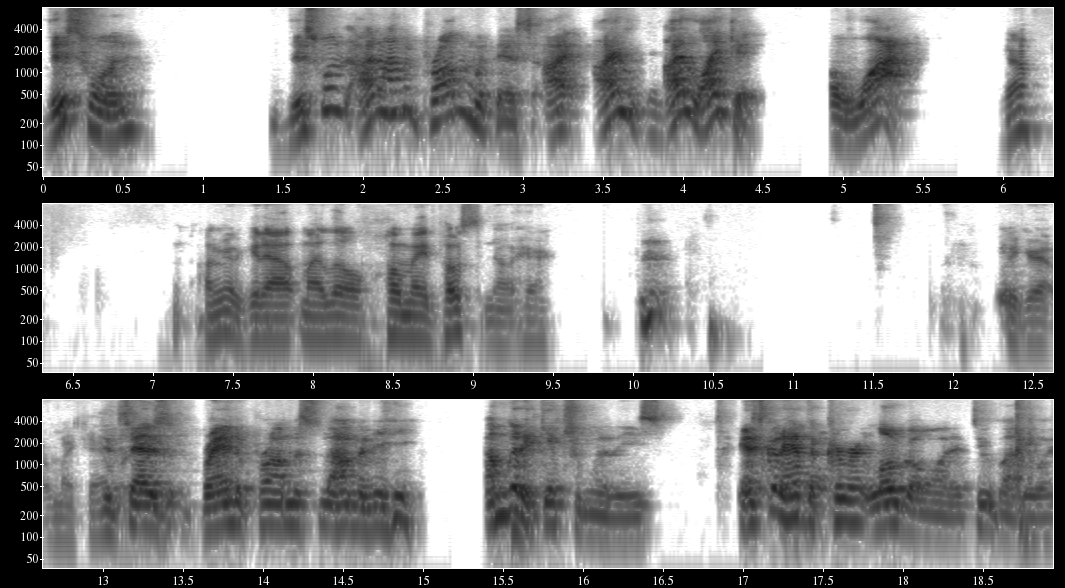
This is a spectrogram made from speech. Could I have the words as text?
This one, this one, I don't have a problem with this. I I I like it a lot. Yeah. I'm gonna get out my little homemade post-it note here. Figure out what my camera. It says brand of promise nominee. I'm gonna get you one of these. And it's gonna have the current logo on it too, by the way.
